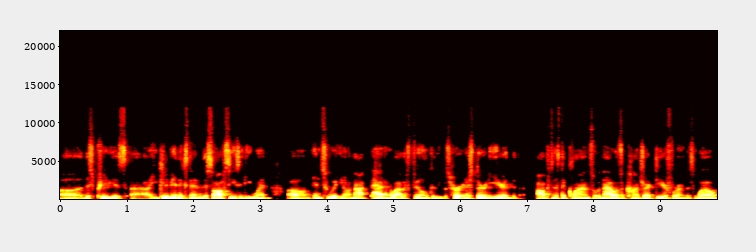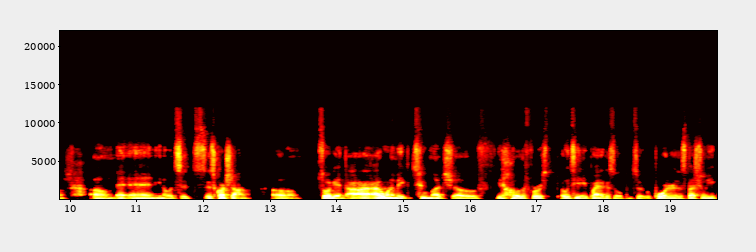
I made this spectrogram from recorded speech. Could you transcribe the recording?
uh, this previous uh, he could have been extended this offseason. He went um, into it, you know, not having a lot of film because he was hurt in his third year. The options declined, so now it's a contract year for him as well. Um, and, and, you know, it's it's it's crunch time. So again, I, I don't want to make too much of you know the first OTA practice open to reporters, especially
